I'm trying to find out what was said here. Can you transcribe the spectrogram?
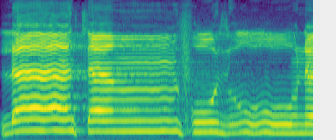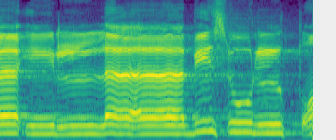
لا تنفذون إلا بسلطان.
